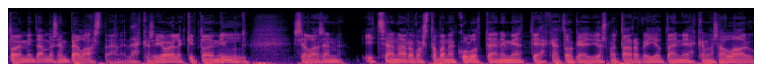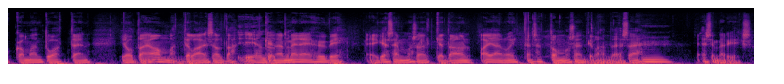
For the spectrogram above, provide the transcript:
toimin tämmöisen pelastajana, että ehkä se joillekin toimii, Niin. mutta sellaisen itseään arvostavana kuluttajana niin miettii ehkä, että okei, jos mä tarvin jotain, niin ehkä mä saan laadukkaamman tuotteen joltain ammattilaiselta, Ihan kenellä totta. menee hyvin, eikä semmoiselta, ketä on ajanut itsensä tommoseen tilanteeseen mm. esimerkiksi.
